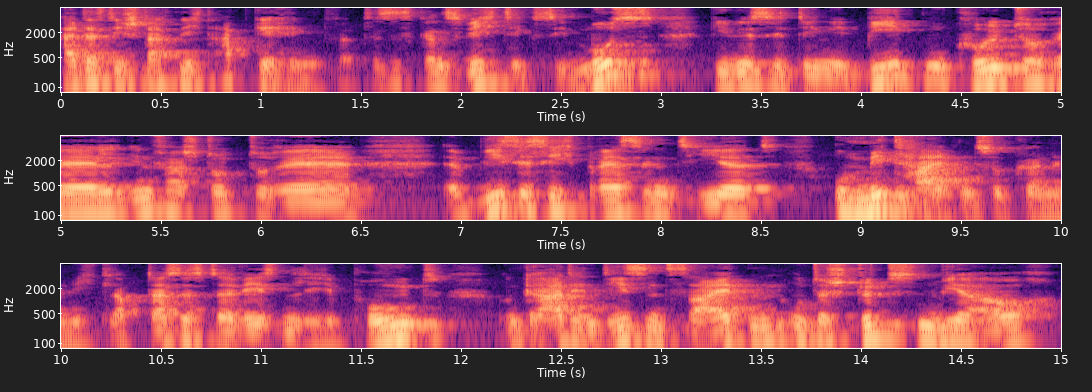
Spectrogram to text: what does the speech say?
halt, dass die Stadt nicht abgehängt wird. Das ist ganz wichtig. Sie muss gewisse Dinge bieten, kulturell, infrastrukturell, äh, wie sie sich präsentiert, um mithalten zu können. Ich glaube, das ist der wesentliche Punkt. Und gerade in diesen Zeiten unterstützen wir auch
